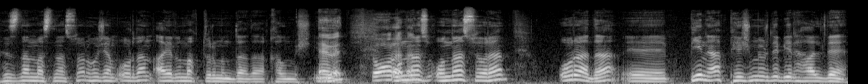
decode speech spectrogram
hızlanmasından sonra hocam oradan ayrılmak durumunda da kalmış idi. Evet, doğru Ondan, ondan sonra orada e, bina pejmürde bir halde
